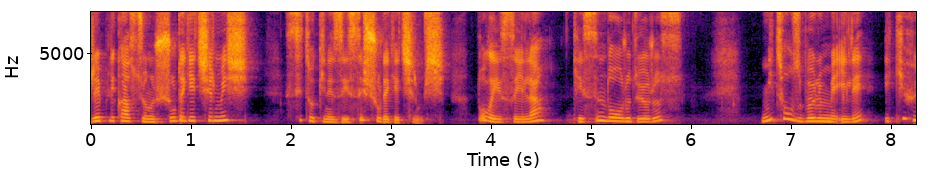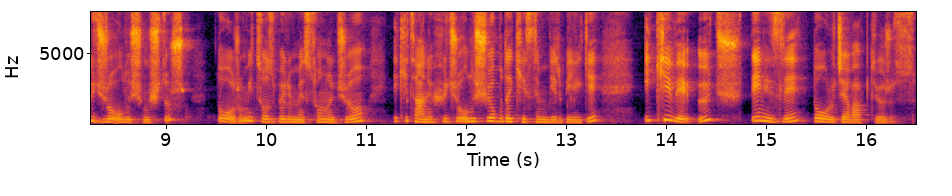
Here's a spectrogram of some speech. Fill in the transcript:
Replikasyonu şurada geçirmiş sitokinezi ise şurada geçirmiş. Dolayısıyla kesin doğru diyoruz. Mitoz bölünme ile iki hücre oluşmuştur. Doğru mitoz bölünme sonucu iki tane hücre oluşuyor. Bu da kesin bir bilgi. 2 ve 3 denizli doğru cevap diyoruz.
